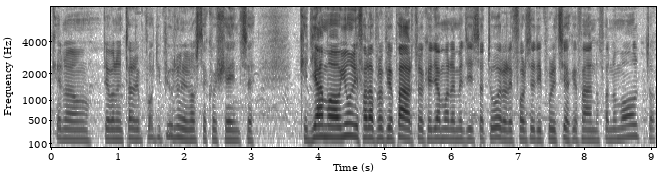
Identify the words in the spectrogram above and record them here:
che devono entrare un po' di più nelle nostre coscienze chiediamo a ognuno di fare la propria parte, lo chiediamo alla magistratura, alle forze di polizia che fanno, fanno molto,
